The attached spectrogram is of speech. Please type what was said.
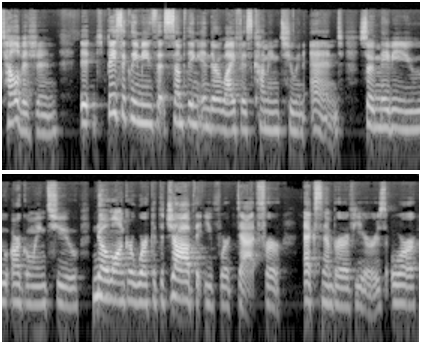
television. It basically means that something in their life is coming to an end. So maybe you are going to no longer work at the job that you've worked at for X number of years, or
